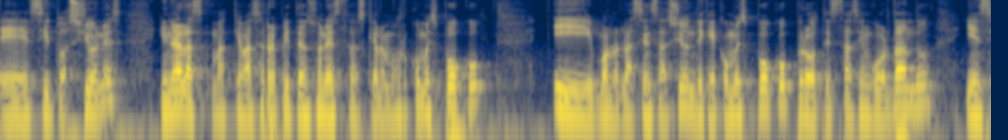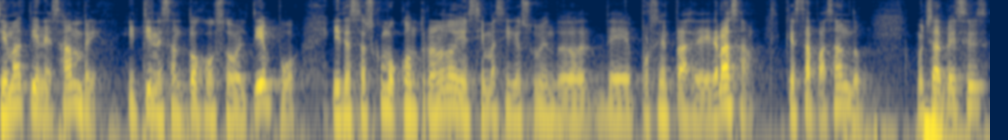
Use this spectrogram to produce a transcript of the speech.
eh, situaciones y una de las que más se repiten son estas, que a lo mejor comes poco y bueno, la sensación de que comes poco pero te estás engordando y encima tienes hambre y tienes antojos todo el tiempo y te estás como controlando y encima sigues subiendo de, porcentaje de grasa. ¿Qué está pasando? Muchas veces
